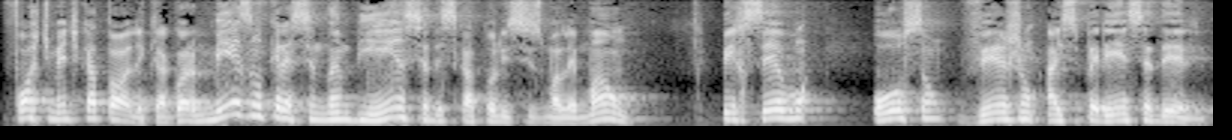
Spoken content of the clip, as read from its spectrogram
fortemente católica. Agora, mesmo crescendo na ambiência desse catolicismo alemão, percebam, ouçam, vejam a experiência dele.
